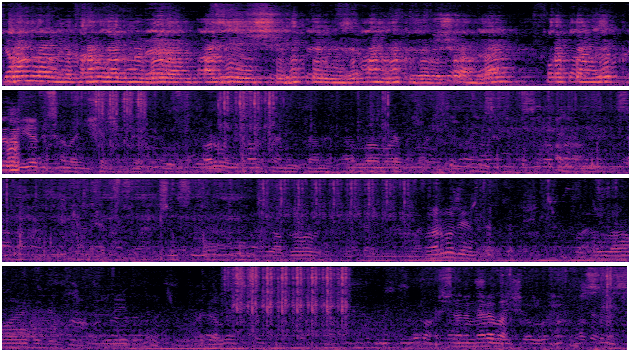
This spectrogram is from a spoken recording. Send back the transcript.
canlarını, kanlarını veren aziz şehitlerimizi anmak üzere şu anda toplandık ve Diye bir sana ederim. Var mı bir tane tane? Allah'a emanet. Var mı benim? Allah'a emanet ediyorum. Canım merhaba. Nasılsınız?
